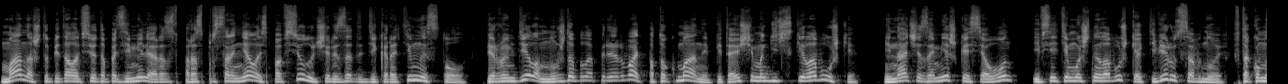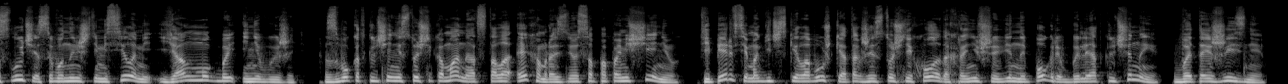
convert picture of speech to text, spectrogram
Мана, что питала все это подземелье, рас распространялась повсюду через этот декоративный стол. Первым делом нужно было прервать поток маны, питающий магические ловушки. Иначе замешкайся он, и все эти мощные ловушки активируются вновь. В таком случае с его нынешними силами Ян мог бы и не выжить. Звук отключения источника маны от стола эхом разнесся по помещению. Теперь все магические ловушки, а также источник холода, хранившие винный погреб, были отключены в этой жизни.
